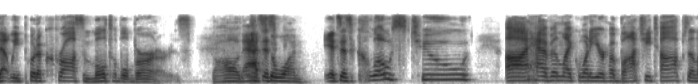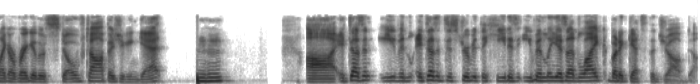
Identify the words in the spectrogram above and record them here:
that we put across multiple burners. Oh, that's It's the one. It's as close to uh, having like one of your hibachi tops on like a regular stove top as you can get. Mm-hmm. Uh, it doesn't even it doesn't distribute the heat as evenly as I'd like, but it gets the job done.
